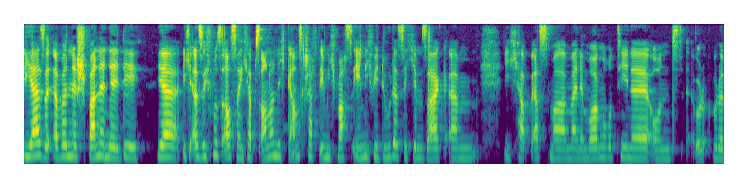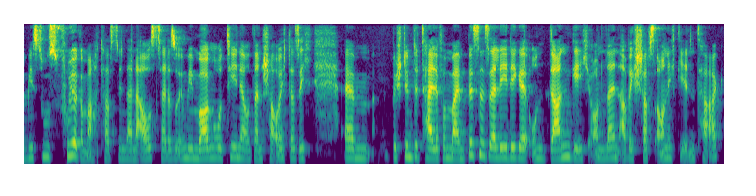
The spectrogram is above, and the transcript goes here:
Ja, aber eine spannende Idee. Ja, ich, also ich muss auch sagen, ich habe es auch noch nicht ganz geschafft. Eben, ich mache es ähnlich wie du, dass ich ihm sage, ähm, ich habe erstmal meine Morgenroutine und oder, oder wie du es früher gemacht hast in deiner Auszeit, also irgendwie Morgenroutine und dann schaue ich, dass ich ähm, bestimmte Teile von meinem Business erledige und dann gehe ich online, aber ich schaffe es auch nicht jeden Tag.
